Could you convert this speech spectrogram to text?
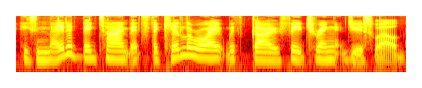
He's made it big time. It's the Kid LAROI with Go featuring Juice WRLD.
